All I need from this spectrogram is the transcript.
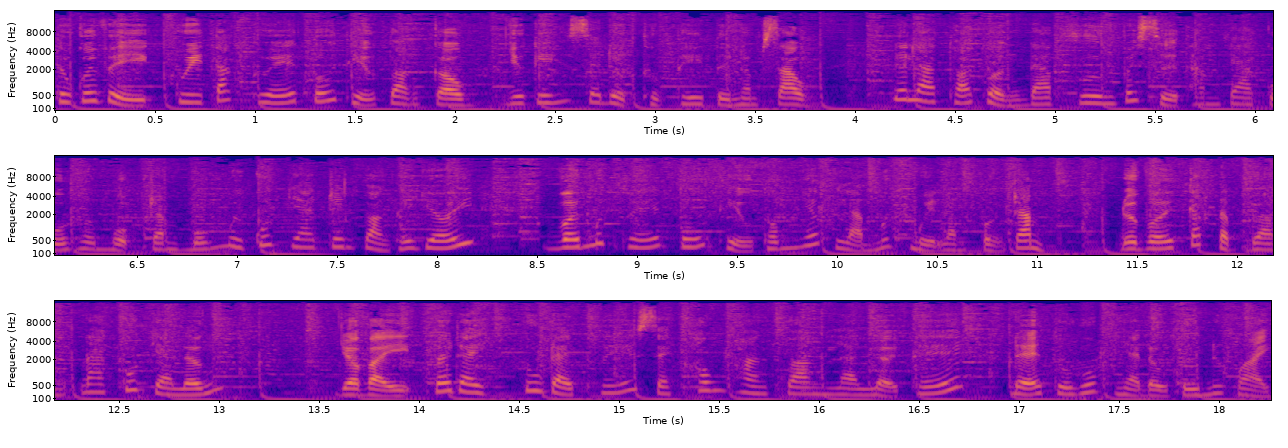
Thưa quý vị, quy tắc thuế tối thiểu toàn cầu dự kiến sẽ được thực thi từ năm sau. Đây là thỏa thuận đa phương với sự tham gia của hơn 140 quốc gia trên toàn thế giới, với mức thuế tối thiểu thống nhất là mức 15% đối với các tập đoàn đa quốc gia lớn. Do vậy, tới đây, ưu đại thuế sẽ không hoàn toàn là lợi thế để thu hút nhà đầu tư nước ngoài.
